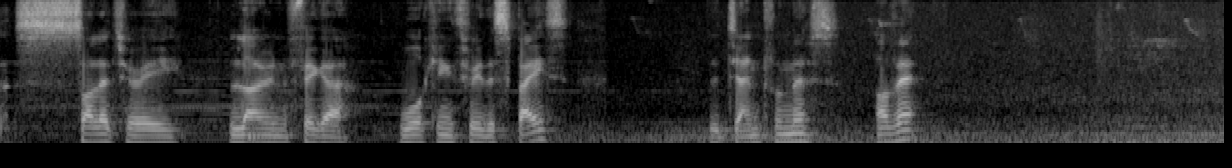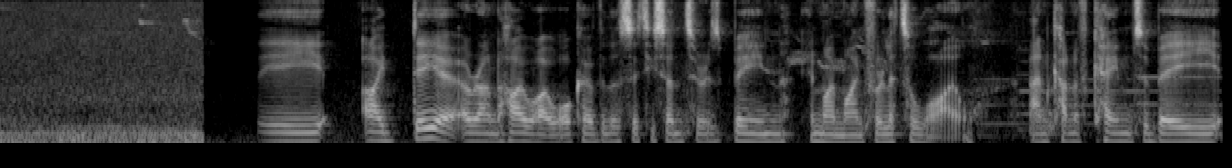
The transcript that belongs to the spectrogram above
that solitary, lone figure walking through the space, the gentleness of it. The idea around a high wire walk over the city centre has been in my mind for a little while and kind of came to be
